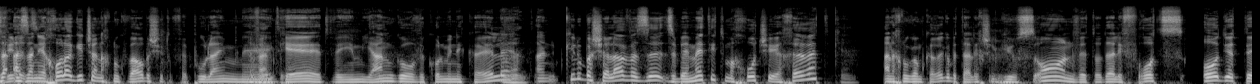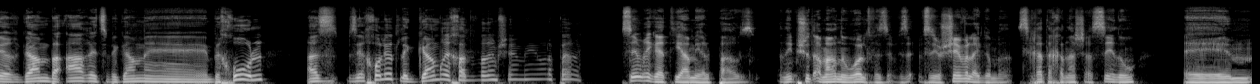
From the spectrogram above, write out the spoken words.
להעביר את אז זה. אני יכול להגיד שאנחנו כבר בשיתופי פעולה עם אה. גט ועם יאנגו וכל מיני כאלה. כאילו בשלב הזה, זה באמת התמחות שהיא אחרת. כן. אנחנו גם כרגע בתהליך של גיוס הון, ואתה יודע, לפרוץ עוד יותר, גם בארץ וגם אה, בחו"ל, אז זה יכול להיות לגמרי אחד הדברים שהם יהיו על הפרק. שים רגע את ימי על פאוז. אני פשוט אמרנו וולט, וזה, וזה, וזה יושב עליי גם בשיחת הכנה שעשינו. אמ,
